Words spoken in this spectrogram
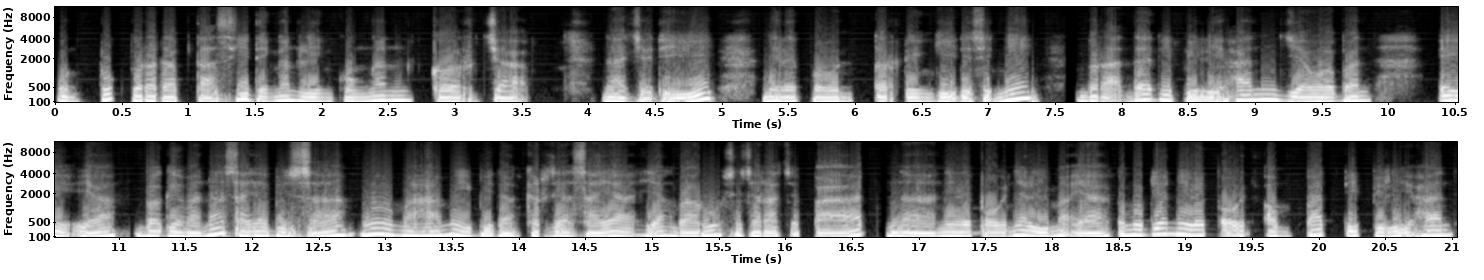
untuk beradaptasi dengan lingkungan kerja. Nah, jadi nilai poin tertinggi di sini berada di pilihan jawaban E ya. Bagaimana saya bisa memahami bidang kerja saya yang baru secara cepat? Nah, nilai poinnya 5 ya. Kemudian nilai poin 4 di pilihan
